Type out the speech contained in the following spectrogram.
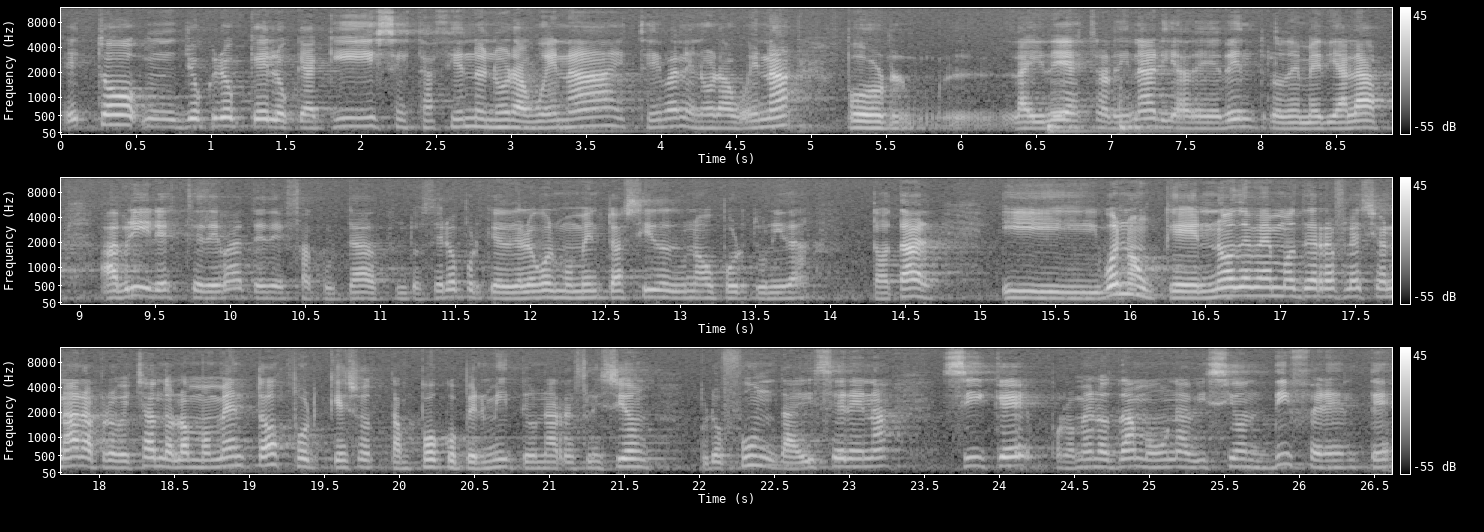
Esto mm, yo creo que lo que aquí se está haciendo, enhorabuena Esteban, enhorabuena por la idea extraordinaria de dentro de Media Lab abrir este debate de Facultad 2.0 porque desde luego el momento ha sido de una oportunidad total. Y bueno, aunque no debemos de reflexionar aprovechando los momentos, porque eso tampoco permite una reflexión profunda y serena, sí que por lo menos damos una visión diferente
